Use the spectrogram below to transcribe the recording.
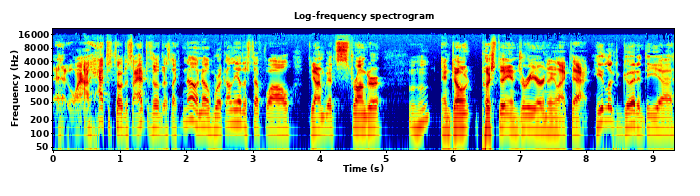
Uh, well, I have to throw this. I have to throw this. Like, no, no. Work on the other stuff while the arm gets stronger, mm-hmm. and don't push the injury or anything like that. He looked good at the uh,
